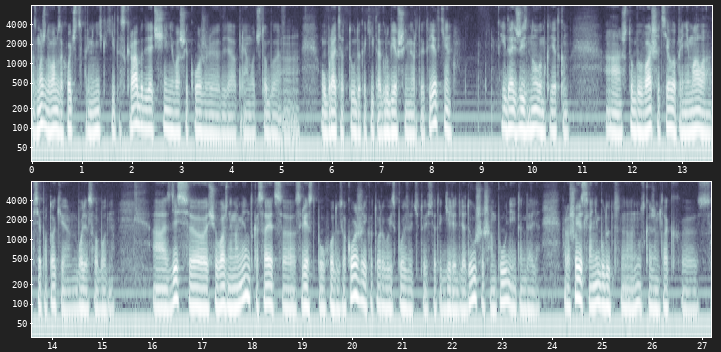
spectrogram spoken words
Возможно, вам захочется применить какие-то скрабы для очищения вашей кожи, для прям вот чтобы э, убрать оттуда какие-то огрубевшие мертвые клетки и дать жизнь новым клеткам, э, чтобы ваше тело принимало все потоки более свободно. А здесь э, еще важный момент касается средств по уходу за кожей, которые вы используете, то есть это гели для душа, шампуни и так далее. Хорошо, если они будут, э, ну, скажем так, э, с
